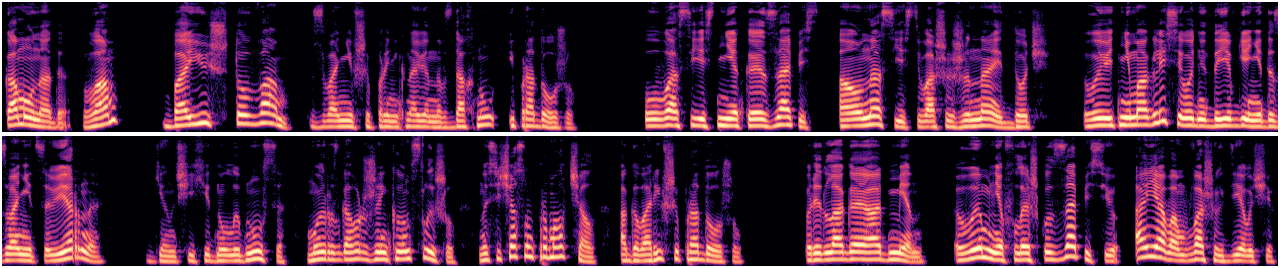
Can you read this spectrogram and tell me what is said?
Кому надо? Вам? Боюсь, что вам, Звонивший проникновенно вздохнул и продолжил. «У вас есть некая запись, а у нас есть ваша жена и дочь. Вы ведь не могли сегодня до Евгении дозвониться, верно?» Геныч ехидно улыбнулся. Мой разговор с Женькой он слышал, но сейчас он промолчал, а говоривший продолжил. «Предлагаю обмен. Вы мне флешку с записью, а я вам ваших девочек.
